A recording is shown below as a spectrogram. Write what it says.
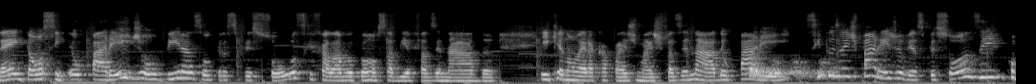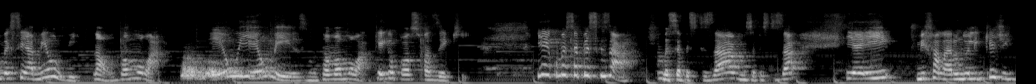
Né? Então, assim, eu parei de ouvir as outras pessoas que falavam que eu não sabia fazer nada e que eu não era capaz de mais de fazer nada. Eu parei, simplesmente parei de ouvir as pessoas e comecei a me ouvir. Não, vamos lá. Eu e eu mesmo. Então, vamos lá. O que, que eu posso fazer aqui? E aí comecei a pesquisar. Comecei a pesquisar, comecei a pesquisar. E aí me falaram no LinkedIn.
